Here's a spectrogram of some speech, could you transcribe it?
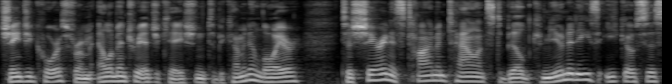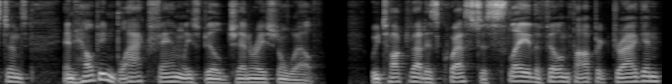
changing course from elementary education to becoming a lawyer, to sharing his time and talents to build communities, ecosystems, and helping black families build generational wealth. We talked about his quest to slay the philanthropic dragon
